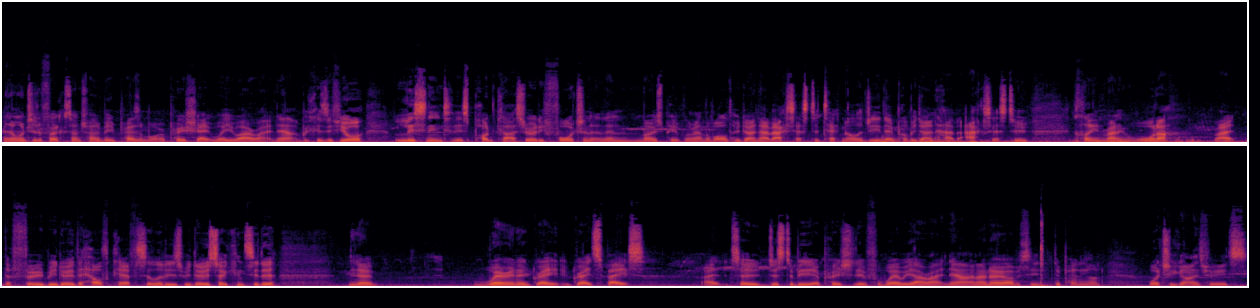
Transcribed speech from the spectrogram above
And I want you to focus on trying to be present more, appreciate where you are right now. Because if you're listening to this podcast, you're already fortunate than most people around the world who don't have access to technology. They probably don't have access to clean running water, right? The food we do, the healthcare facilities we do. So consider, you know, we're in a great, great space, right? So just to be appreciative for where we are right now. And I know, obviously, depending on what you're going through, it's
